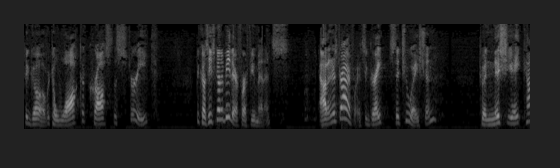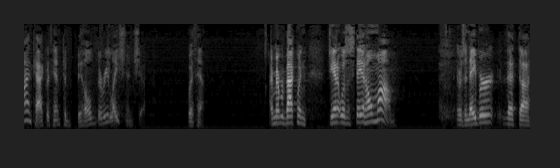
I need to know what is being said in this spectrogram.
to go over, to walk across the street because he's going to be there for a few minutes out in his driveway. It's a great situation to initiate contact with him, to build the relationship with him. I remember back when Janet was a stay at home mom. There was a neighbor that uh,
